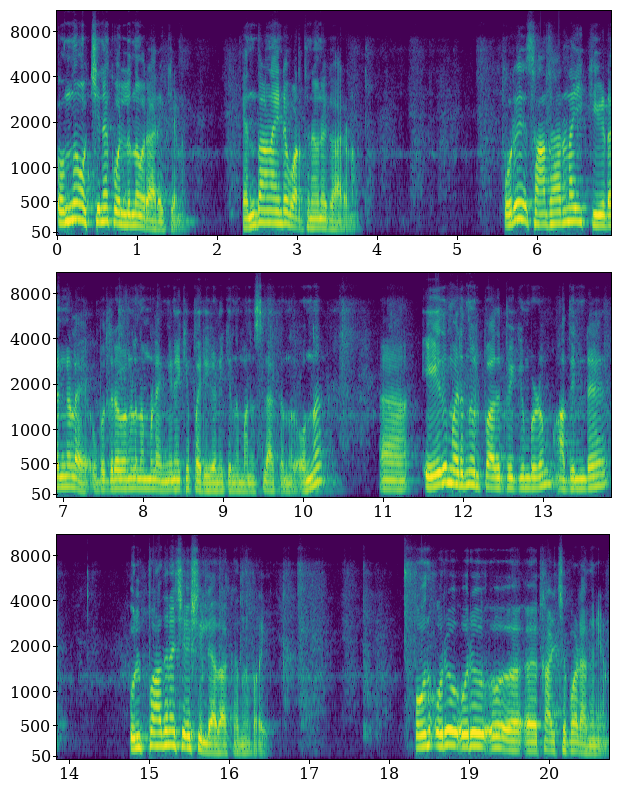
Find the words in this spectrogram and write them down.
ഒന്ന് ഒച്ചിനെ കൊല്ലുന്നവരാരൊക്കെയാണ് എന്താണ് അതിന്റെ വർധനവിന് കാരണം? ഒരു സാധാരണ ഈ കീടങ്ങളെ ഉപദ്രവങ്ങൾ നമ്മൾ എങ്ങനെയൊക്കെ പരിഗണിക്കുന്നത് മനസ്സിലാക്കുന്നത്? ഒന്ന് ഏത് മരുന്ന് ഉൽപ്പാദിപ്പിക്കുമ്പോഴും അതിന്റെ ഉൽപാദന ശേഷി ഇല്ലാതാക്കുക പറയും. ഒരു ഒരു കാഴ്ചപ്പാട് അങ്ങനെയാണ്.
